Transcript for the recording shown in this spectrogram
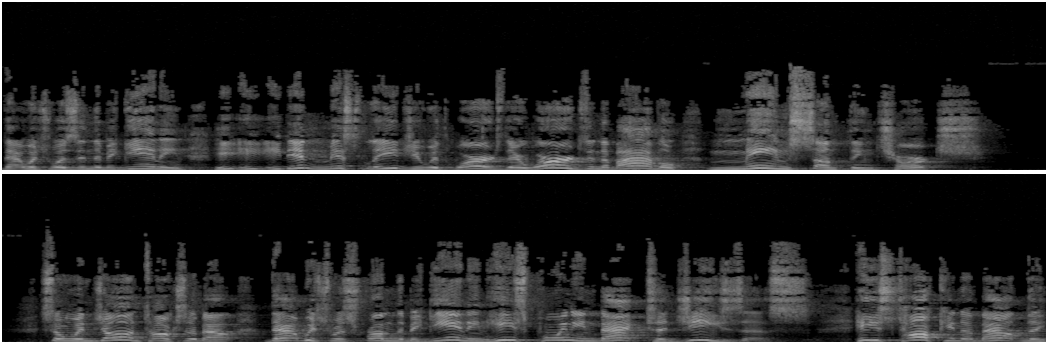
that which was in the beginning. He, he, he, didn't mislead you with words. Their words in the Bible mean something, church. So when John talks about that which was from the beginning, he's pointing back to Jesus. He's talking about the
